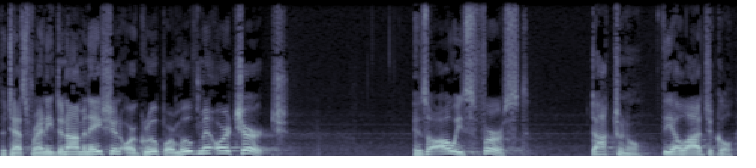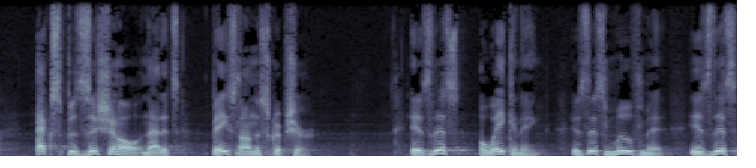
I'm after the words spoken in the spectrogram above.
the test for any denomination or group or movement or church is always first doctrinal, theological, expositional, and that it's based on the scripture. Is this awakening? Is this movement? Is this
